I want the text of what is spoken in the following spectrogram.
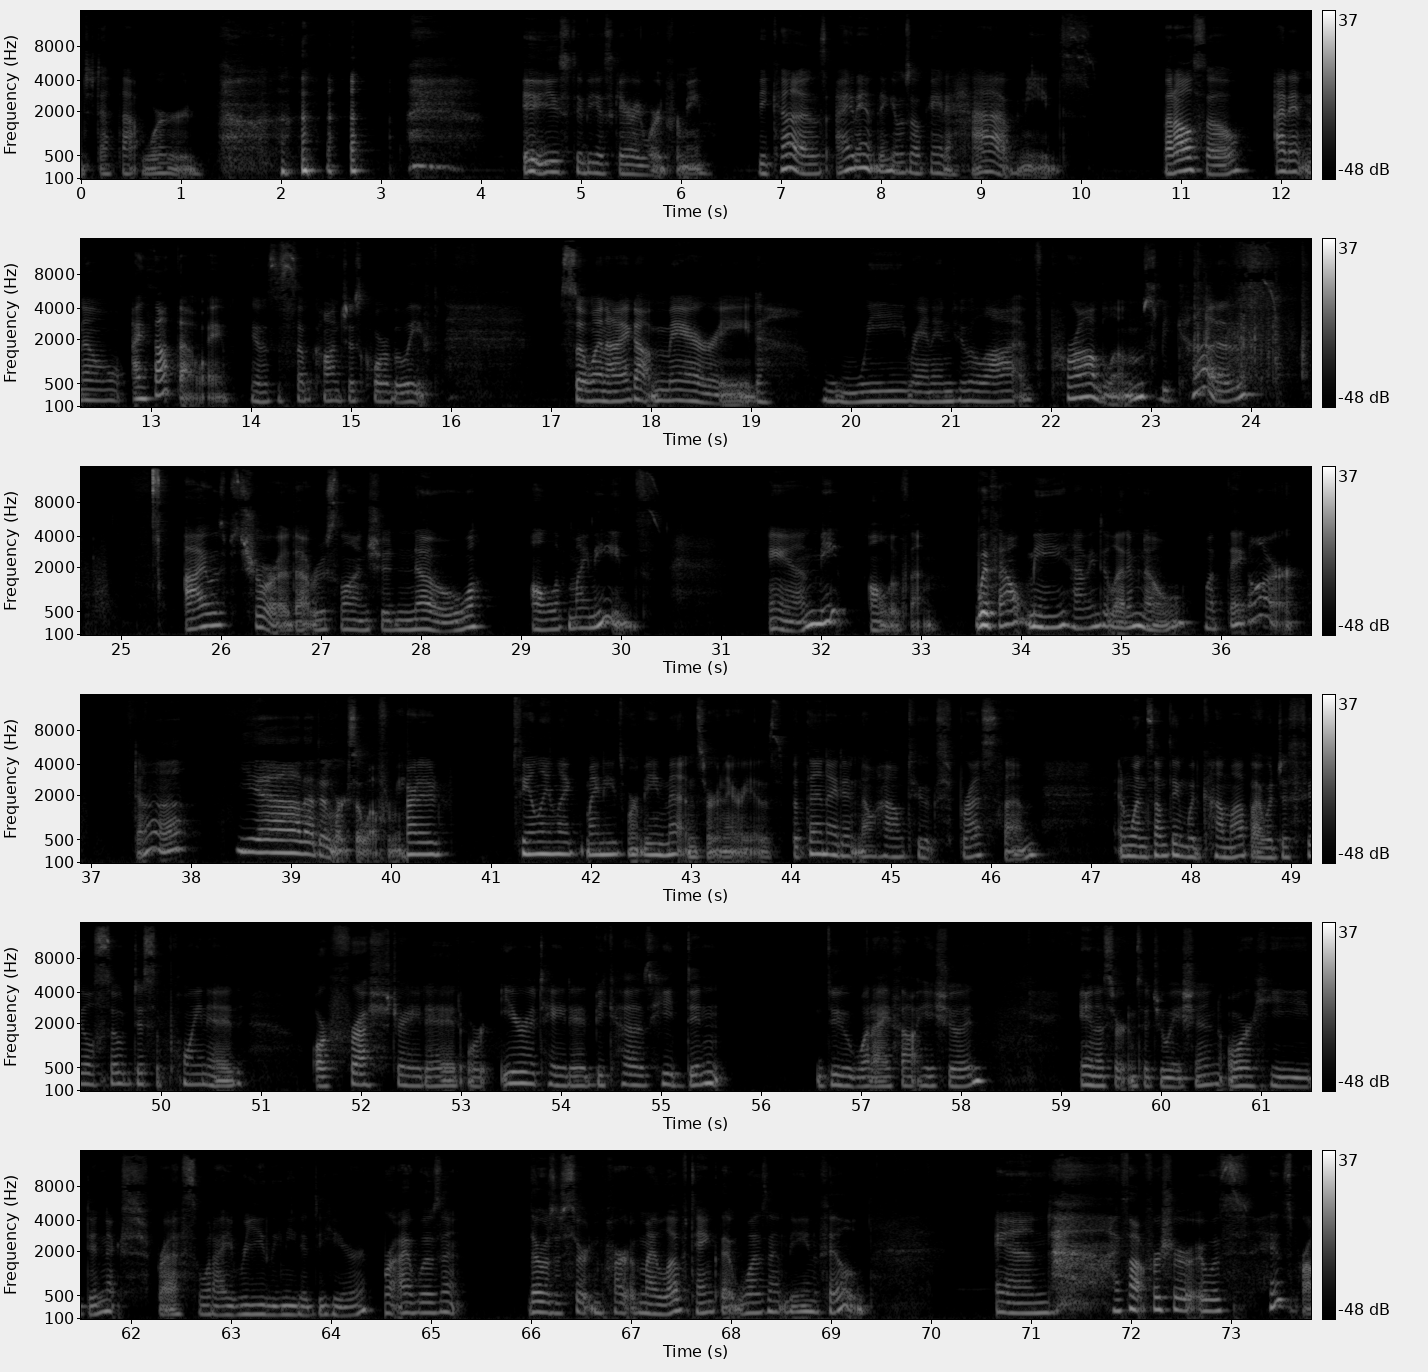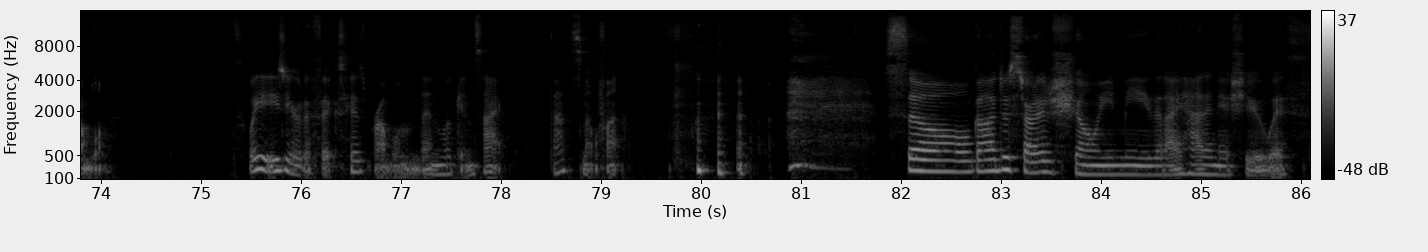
cringed at that word. it used to be a scary word for me because I didn't think it was okay to have needs. But also, I didn't know I thought that way. It was a subconscious core belief. So when I got married, we ran into a lot of problems because I was sure that Ruslan should know all of my needs and meet all of them without me having to let him know what they are. Duh. Yeah, that didn't work so well for me. I started feeling like my needs weren't being met in certain areas, but then I didn't know how to express them. And when something would come up, I would just feel so disappointed or frustrated or irritated because he didn't do what I thought he should in a certain situation or he didn't express what I really needed to hear or I wasn't there was a certain part of my love tank that wasn't being filled. And I thought for sure it was his problem. It's way easier to fix his problem than look inside. That's no fun. So God just started showing me that I had an issue with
